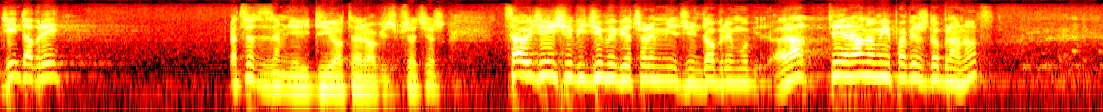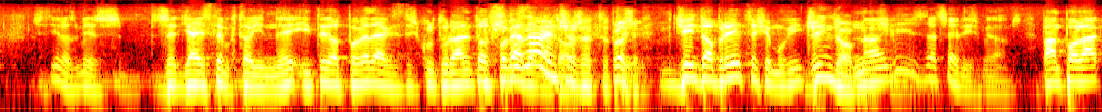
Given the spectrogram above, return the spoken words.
Dzień dobry. A co ty ze mnie idiotę robisz przecież? Cały dzień się widzimy, wieczorem mnie dzień dobry mówi. Ra ty rano mnie powiesz dobranoc? Czy ty rozumiesz, że ja jestem kto inny i ty odpowiada, jak jesteś kulturalny, to odpowiada na to. cię, że ty. Proszę. Dzień dobry, co się mówi? Dzień dobry No i zaczęliśmy. Dobrze. Pan Polak?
